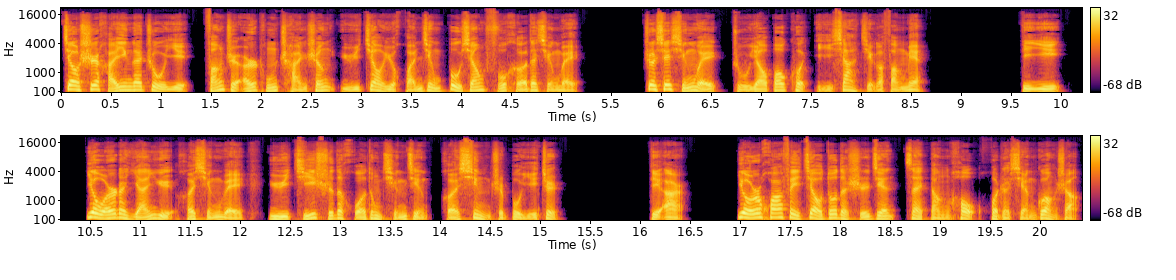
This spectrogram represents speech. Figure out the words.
教师还应该注意防止儿童产生与教育环境不相符合的行为。这些行为主要包括以下几个方面：第一，幼儿的言语和行为与及时的活动情景和性质不一致；第二，幼儿花费较多的时间在等候或者闲逛上。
